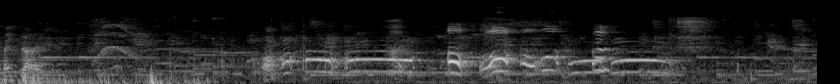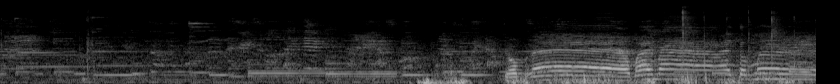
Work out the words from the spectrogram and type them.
ไหนไก่อ๋อ แล้วบายบายตบมือ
